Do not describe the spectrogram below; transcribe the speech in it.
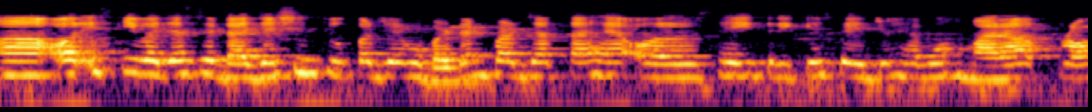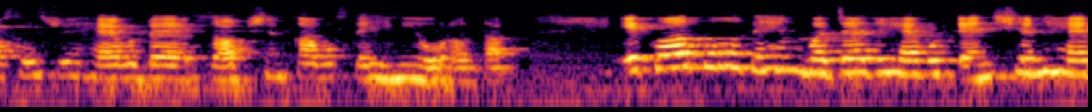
और इसकी वजह से डाइजेशन के ऊपर जो है वो बर्डन पड़ जाता है और सही तरीके से जो है वो हमारा प्रोसेस जो है वो एब्जॉर्प्शन का वो सही नहीं हो रहा होता। एक और बहुत अहम वजह जो है वो टेंशन है,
